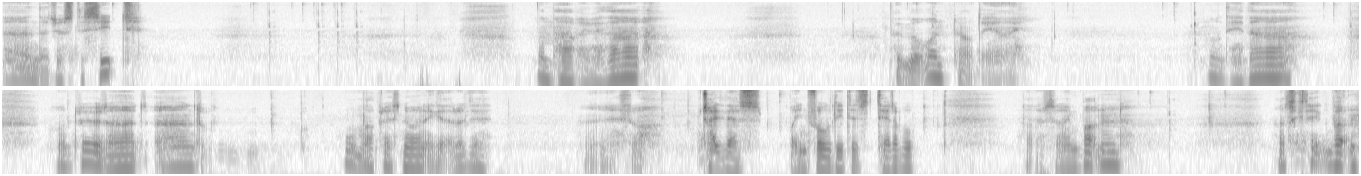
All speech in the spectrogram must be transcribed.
and adjust the seat. I'm happy with that. Put me one. I'll do that. We'll do that. We'll do that and what am I pressing on to get rid of uh, so try this blindfolded it's terrible. That's the wrong button. That's the correct button.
